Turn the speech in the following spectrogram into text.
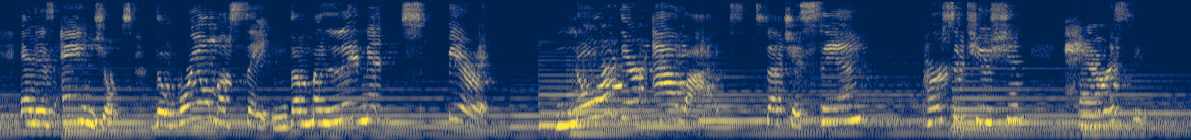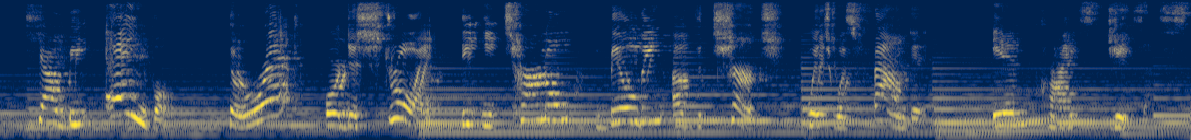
and his angels, the realm of Satan, the malignant spirit, nor their allies, such as sin, persecution, heresy, shall be able to wreck or destroy the eternal building of the church which was founded in Christ Jesus.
